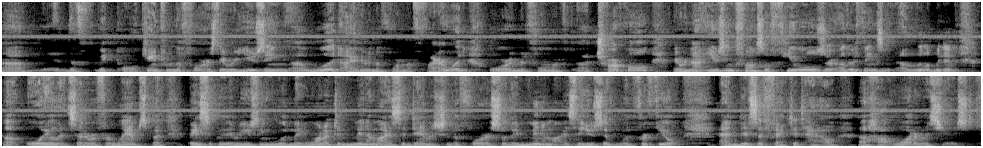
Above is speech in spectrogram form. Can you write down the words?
uh, the, it all came from the forest. They were using uh, wood either in the form of firewood or in the form of uh, charcoal. They were not using fossil fuels or other things, a little bit of uh, oil, etc., for lamps, but basically they were using wood and they wanted to minimize the damage to the forest, so they minimized the use of wood for fuel. And this affected how uh, hot water was used.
